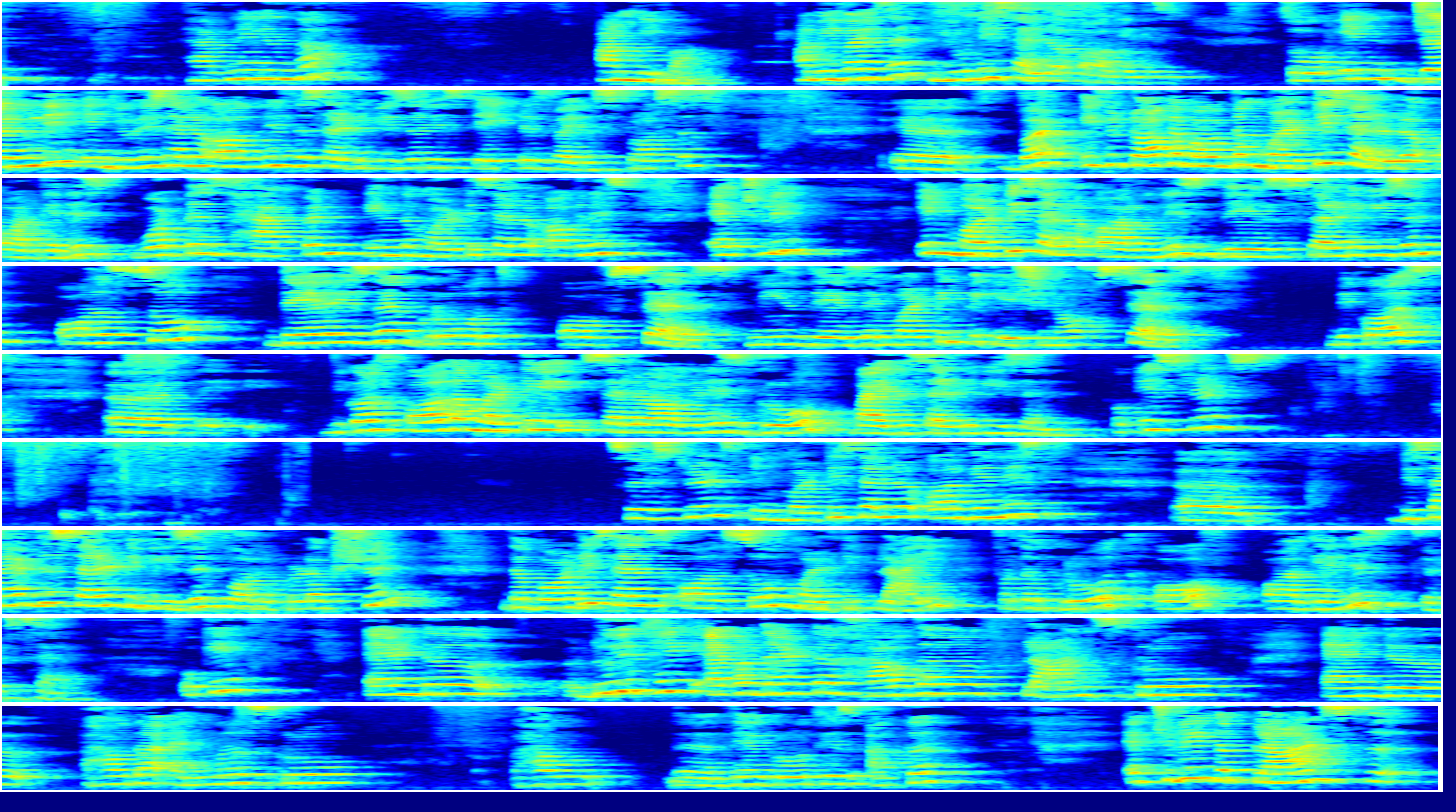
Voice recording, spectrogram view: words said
happening in the amoeba Amoeba is a unicellular organism. So in generally in unicellular organism the cell division is take place by this process. Uh, but if you talk about the multicellular organism, what is happen in the multicellular organism? Actually, in multicellular organism there is cell division. Also, there is a growth of cells. Means there is a multiplication of cells because uh, because all the multicellular organisms grow by the cell division. Okay, students? So, students, in multicellular organism, uh, beside the cell division for reproduction, the body cells also multiply for the growth of organism itself. Okay, and uh, do you think ever that uh, how the plants grow and uh, how the animals grow how uh, their growth is occur. Actually, the plants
